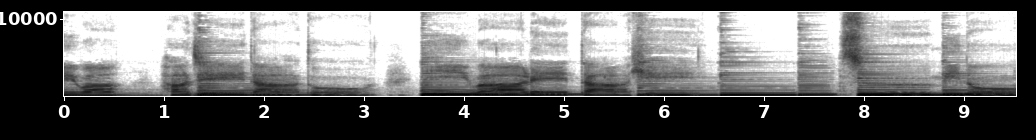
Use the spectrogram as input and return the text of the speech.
前は恥だと言われた日。隅の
